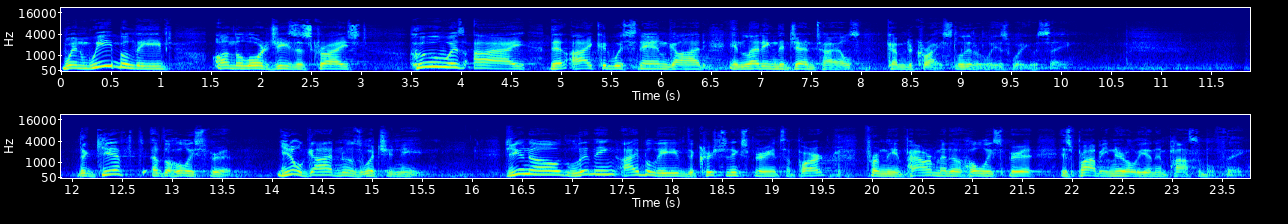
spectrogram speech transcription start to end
when we believed, on the Lord Jesus Christ, who was I that I could withstand God in letting the Gentiles come to Christ? Literally is what he was saying. The gift of the Holy Spirit. You know, God knows what you need. Do you know living, I believe, the Christian experience apart from the empowerment of the Holy Spirit is probably nearly an impossible thing.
